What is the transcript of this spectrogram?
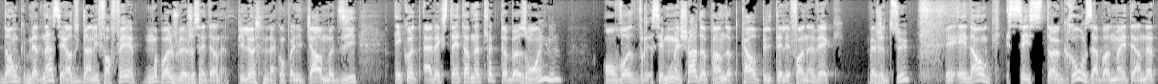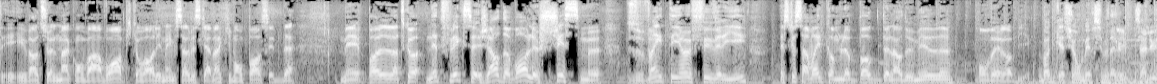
Donc, maintenant, c'est rendu que dans les forfaits, moi, Paul, je voulais juste Internet. Puis là, la compagnie de câble m'a dit, écoute, avec cet Internet-là que tu as besoin, là, on va, c'est moins cher de prendre le câble puis le téléphone avec. Imagines-tu? Et, et donc, c'est c'est un gros abonnement Internet éventuellement qu'on va avoir puis qu'on va avoir les mêmes services qu'avant qui vont passer dedans. Mais Paul, en tout cas, Netflix, j'ai hâte de voir le schisme du 21 février. Est-ce que ça va être comme le bug de l'an 2000? On verra bien. bonne question. Merci, monsieur. Salut.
